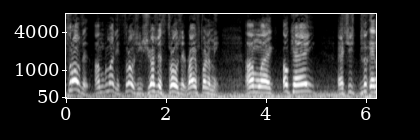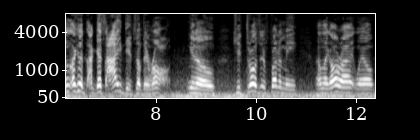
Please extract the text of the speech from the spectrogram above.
throws it. I'm reminding throws. It. She just throws it right in front of me. I'm like, okay. And she's looking, like, I guess I did something wrong. You know, she throws it in front of me. I'm like, all right, well,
